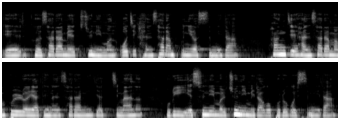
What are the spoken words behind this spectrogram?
예, 그 사람의 주님은 오직 한 사람뿐이었습니다. 황제 한 사람만 불러야 되는 사람이었지만 우리 예수님을 주님이라고 부르고 있습니다.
